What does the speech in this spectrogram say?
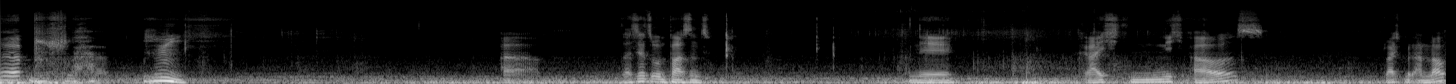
Äh, pff, hm. Ähm. Das ist jetzt unpassend. Nee. Reicht nicht aus. Vielleicht mit Anlauf?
